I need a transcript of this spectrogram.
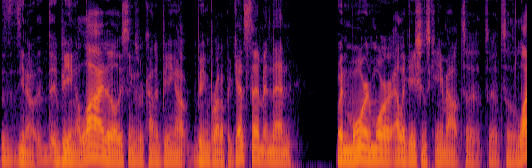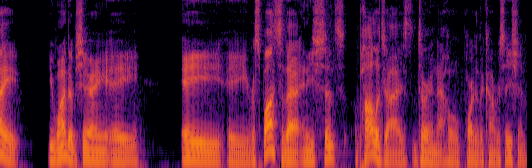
you know, being a lie, all these things were kind of being out, being brought up against him. And then when more and more allegations came out to, to, to the light, he wound up sharing a, a, a response to that. And he since apologized during that whole part of the conversation.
